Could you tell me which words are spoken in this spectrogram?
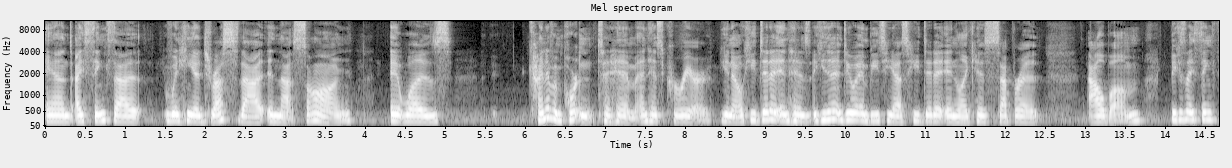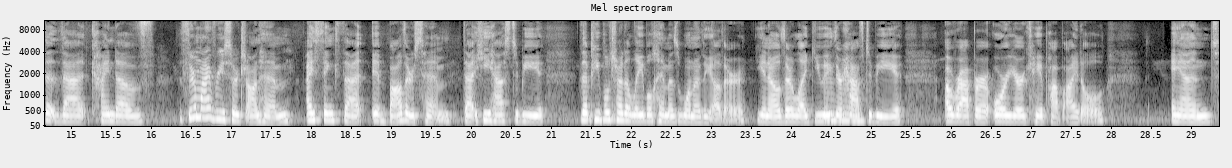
And I think that when he addressed that in that song, it was kind of important to him and his career. You know, he did it in his he didn't do it in BTS, he did it in like his separate album because I think that that kind of through my research on him, I think that it bothers him that he has to be that people try to label him as one or the other. You know, they're like you either mm-hmm. have to be a rapper or you're a K-pop idol. And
